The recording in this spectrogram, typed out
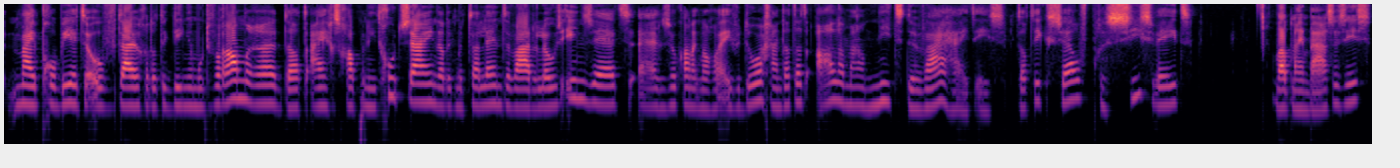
Mij probeert te overtuigen dat ik dingen moet veranderen, dat eigenschappen niet goed zijn, dat ik mijn talenten waardeloos inzet. En zo kan ik nog wel even doorgaan. Dat dat allemaal niet de waarheid is. Dat ik zelf precies weet wat mijn basis is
